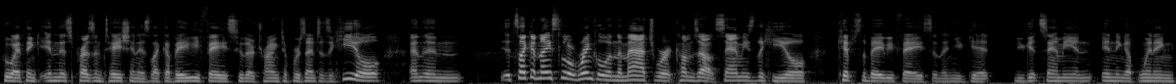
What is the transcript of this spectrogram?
who I think in this presentation is like a babyface who they're trying to present as a heel, and then it's like a nice little wrinkle in the match where it comes out Sammy's the heel, Kip's the babyface, and then you get you get Sammy in, ending up winning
